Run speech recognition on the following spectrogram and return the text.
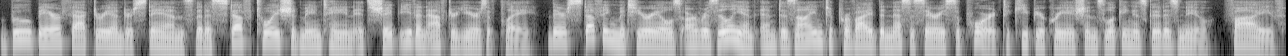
Boo Bear Factory understands that a stuffed toy should maintain its shape even after years of play. Their stuffing materials are resilient and designed to provide the necessary support to keep your creations looking as good as new. 5.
